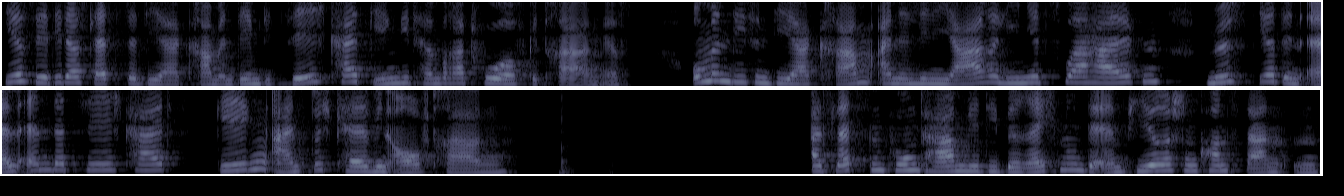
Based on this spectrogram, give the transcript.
Hier seht ihr das letzte Diagramm, in dem die Zähigkeit gegen die Temperatur aufgetragen ist. Um in diesem Diagramm eine lineare Linie zu erhalten, müsst ihr den Ln der Zähigkeit gegen 1 durch Kelvin auftragen. Als letzten Punkt haben wir die Berechnung der empirischen Konstanten.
